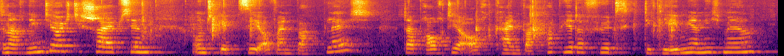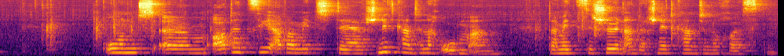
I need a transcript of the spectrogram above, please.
Danach nehmt ihr euch die Scheibchen und gebt sie auf ein Backblech. Da braucht ihr auch kein Backpapier dafür, die kleben ja nicht mehr. Und ähm, ordnet sie aber mit der Schnittkante nach oben an, damit sie schön an der Schnittkante noch rösten.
